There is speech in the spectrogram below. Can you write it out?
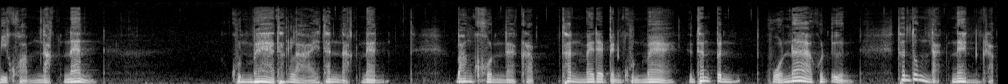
มีความหนักแน่น คุณแม่ทั้งหลายท่านหนักแน่น บางคนนะครับ ท่านไม่ได้เป็นคุณแม่แต่ท่านเป็นหัวหน้าคนอื่น ท่านต้องหนักแน่นครับ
